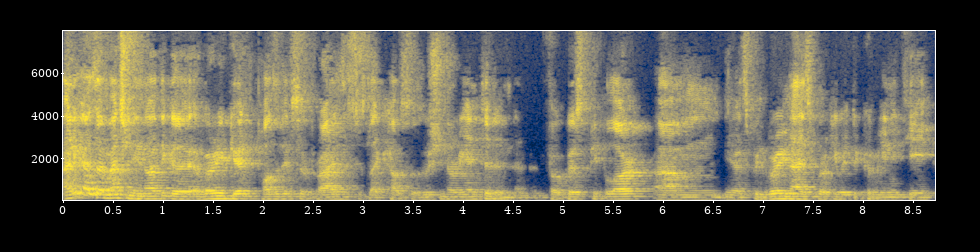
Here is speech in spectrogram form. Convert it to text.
I think, as I mentioned, you know, I think a, a, very good positive surprise is just like how solution oriented and, and, focused people are. Um, you know, it's been very nice working with the community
